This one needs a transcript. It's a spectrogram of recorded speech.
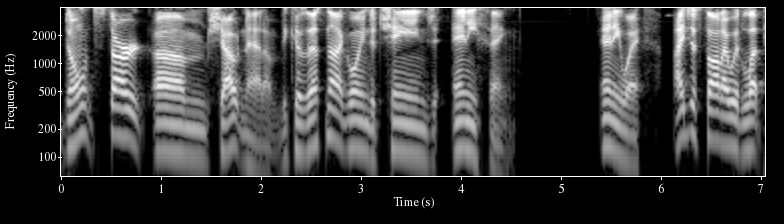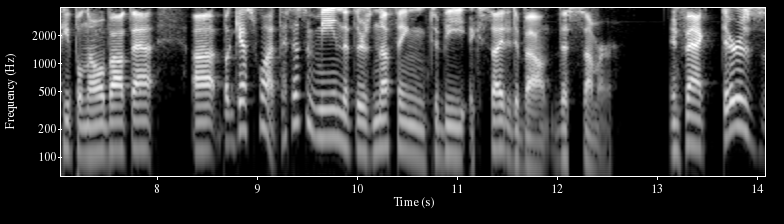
don't start um, shouting at them because that's not going to change anything. Anyway, I just thought I would let people know about that. Uh, but guess what? That doesn't mean that there's nothing to be excited about this summer. In fact, there's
